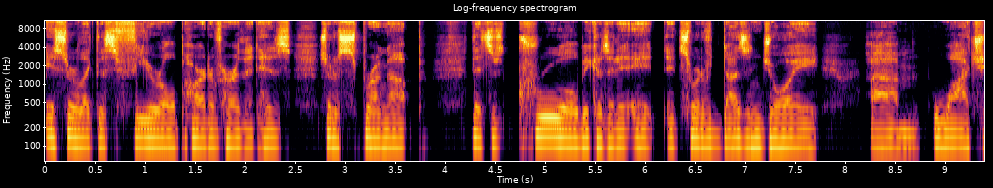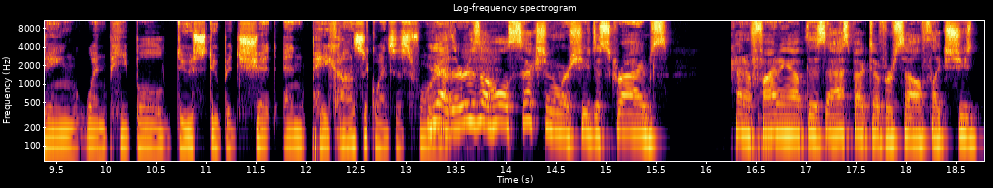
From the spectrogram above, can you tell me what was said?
is sort of like this feral part of her that has sort of sprung up that's cruel because it it, it sort of does enjoy um, watching when people do stupid shit and pay consequences for Yeah, it. Yeah, there is a whole section where she describes kind of finding out this aspect of herself. Like she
